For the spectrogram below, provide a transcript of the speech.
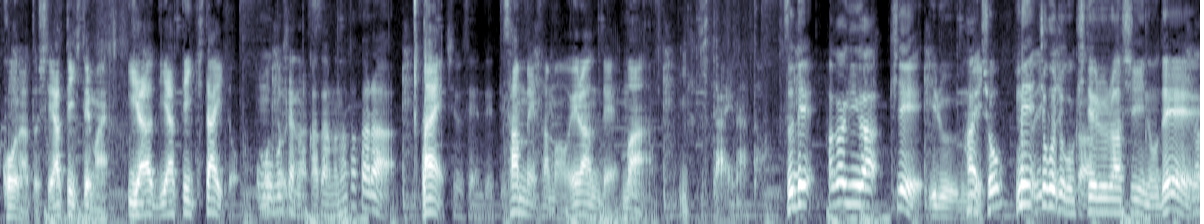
コーナーとしてやってきてまいややっていきたいと思応募者の方の中からはい。抽選でっていう。3名様を選んでまあ行きたいなと。それではがきが来ているんでしょ、はい。ねちょこちょこ来てるらしいので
